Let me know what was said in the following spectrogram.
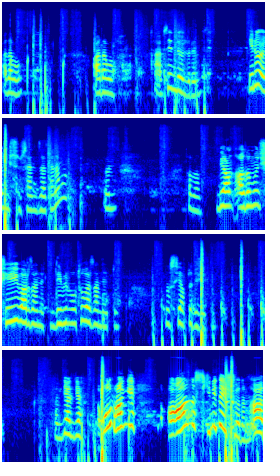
Adam ol. Adam ol. Tamam seni de öldürelim. Yeni ölmüşsün sen zaten ama. Öl tamam. Bir an adamın şeyi var zannettim. Demir botu var zannettim. Nasıl yaptı diyecektim. Hadi gel gel. Oğlum hangi anında skin'i değişiyor adam. Aa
